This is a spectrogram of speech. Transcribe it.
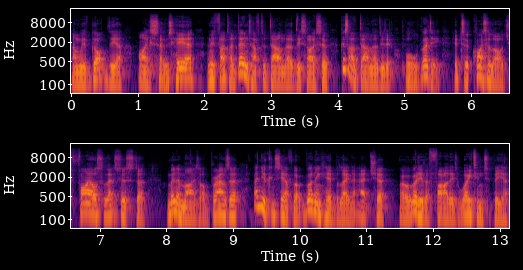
and we've got the uh, ISOs here. And in fact, I don't have to download this ISO because I've downloaded it already. It's a quite a large file, so let's just uh, minimize our browser and you can see I've got running here Balena Etcher where already the file is waiting to be uh,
